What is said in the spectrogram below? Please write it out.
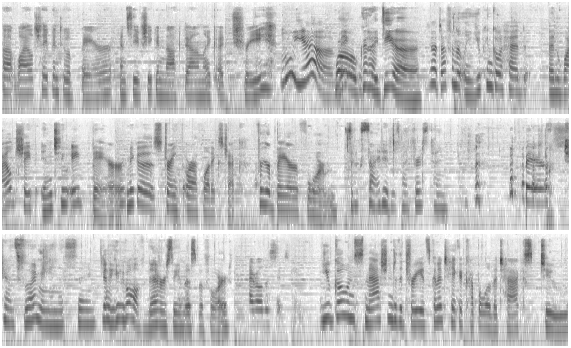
uh, wild shape into a bear and see if she can knock down like a tree? Ooh, yeah. Whoa, Make- good idea. yeah, definitely. You can go ahead and wild shape into a bear. Make a strength or athletics check for your bear form. So excited! It's my first time bear transforming in this thing. Yeah, you all have never seen this before. I rolled a sixteen. You go and smash into the tree. It's going to take a couple of attacks to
